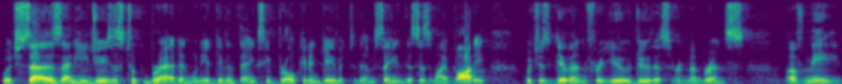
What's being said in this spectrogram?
which says, "And he Jesus took bread and when he had given thanks, he broke it and gave it to them, saying, "This is my body, which is given for you. Do this in remembrance of me."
